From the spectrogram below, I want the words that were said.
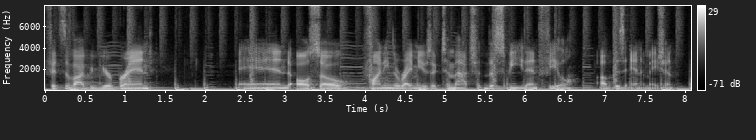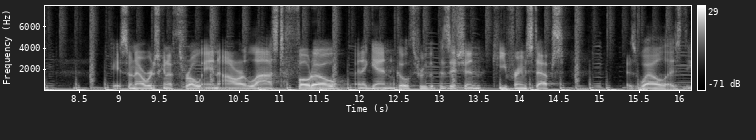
fits the vibe of your brand, and also finding the right music to match the speed and feel of this animation. Okay, so now we're just gonna throw in our last photo and again, go through the position keyframe steps, as well as the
